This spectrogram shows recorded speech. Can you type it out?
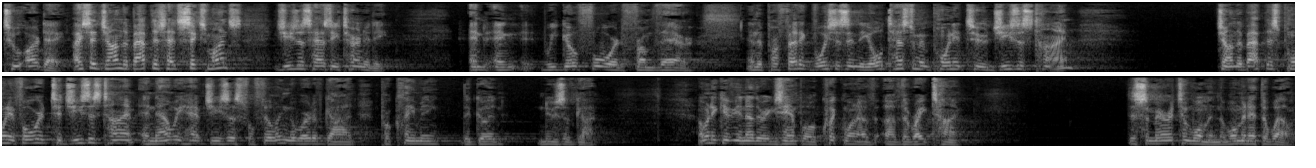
to our day. I said John the Baptist had six months. Jesus has eternity and, and we go forward from there. And the prophetic voices in the Old Testament pointed to Jesus' time. John the Baptist pointed forward to Jesus' time, and now we have Jesus fulfilling the word of God, proclaiming the good news of God. I want to give you another example, a quick one of, of the right time. The Samaritan woman, the woman at the well.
